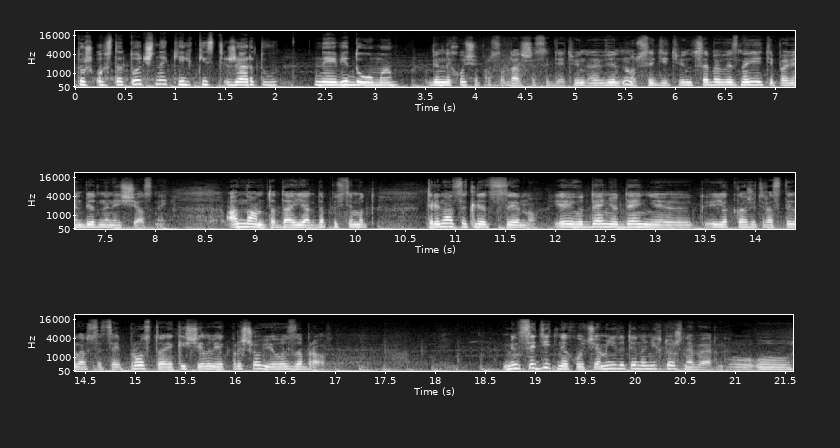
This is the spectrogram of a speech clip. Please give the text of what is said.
Тож остаточна кількість жертв невідома. Він не хоче просто далі сидіти. Він, він ну, сидіть. Він себе визнає, типу, він бідний, нещасний. А нам тоді як, допустимо, 13 років сину. Я його день у день, е, як кажуть, ростила все це. Просто якийсь чоловік прийшов, його забрав. Він сидіти не хоче, а мені дитину ніхто ж не верне. У, у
